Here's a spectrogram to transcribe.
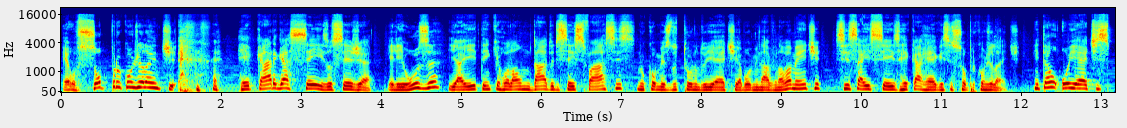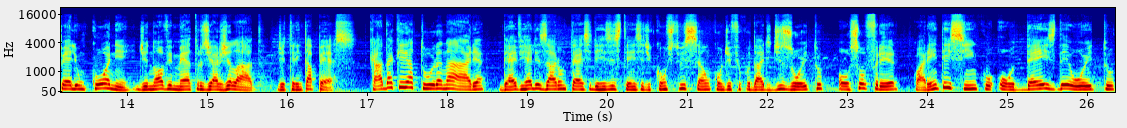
é o sopro congelante. Recarga 6, ou seja, ele usa e aí tem que rolar um dado de 6 faces no começo do turno do Yeti abominável novamente. Se sair 6, recarrega esse sopro congelante. Então o Yeti expele um cone de 9 metros de ar gelado, de 30 pés. Cada criatura na área deve realizar um teste de resistência de constituição com dificuldade 18 ou sofrer 45 ou 10d8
